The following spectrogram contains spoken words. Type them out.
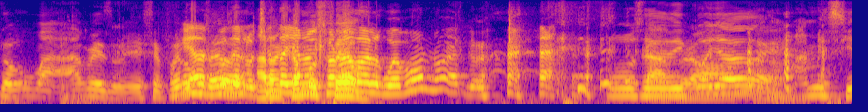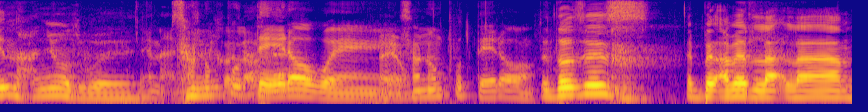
No mames, güey. Se ya fueron después pedo, del ¿eh? 80 ya no hizo nada feo. el huevón, ¿no? Pues se Cabrón, dedicó ya, güey. no mames, 100 años, güey. Son un putero, güey. Son un putero. Entonces, a ver, la, la,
